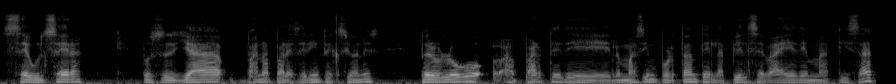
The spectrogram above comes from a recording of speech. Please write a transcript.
se ulcera, pues ya van a aparecer infecciones, pero luego aparte de lo más importante, la piel se va a edematizar.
